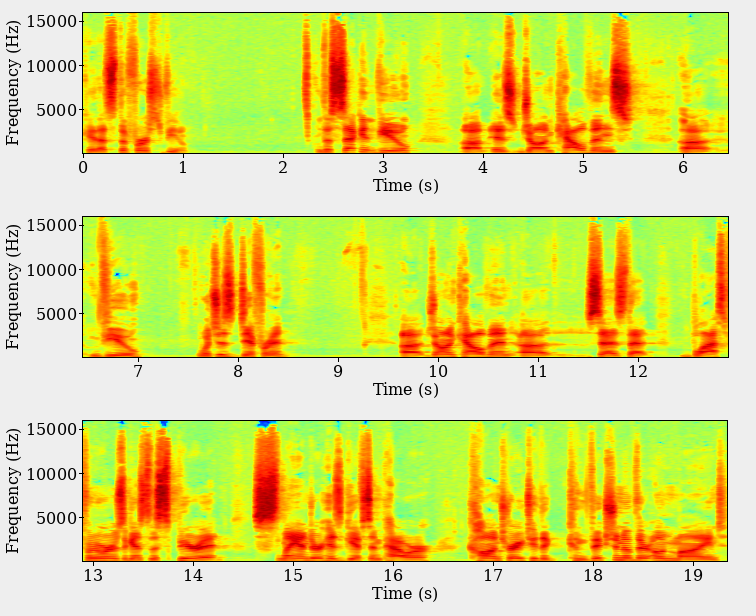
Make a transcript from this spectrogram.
Okay, that's the first view. The second view um, is John Calvin's uh, view, which is different. Uh, John Calvin uh, says that blasphemers against the Spirit slander his gifts and power contrary to the conviction of their own mind.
